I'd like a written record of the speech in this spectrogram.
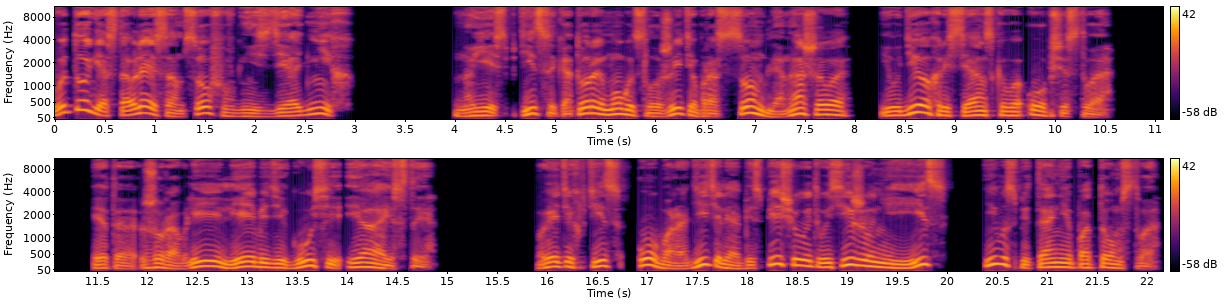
в итоге оставляя самцов в гнезде одних. Но есть птицы, которые могут служить образцом для нашего иудео-христианского общества. Это журавли, лебеди, гуси и аисты. У этих птиц оба родителя обеспечивают высиживание яиц и воспитание потомства.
